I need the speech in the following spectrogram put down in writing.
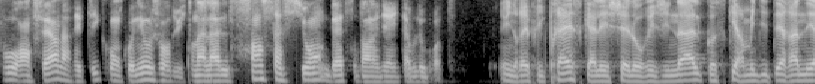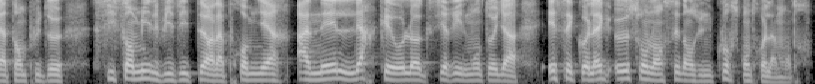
pour en faire la réplique qu'on connaît aujourd'hui. On a la sensation d'être dans la véritable grotte. Une réplique presque à l'échelle originale. Cosquer Méditerranée attend plus de 600 000 visiteurs la première année. L'archéologue Cyril Montoya et ses collègues, eux, sont lancés dans une course contre la montre.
